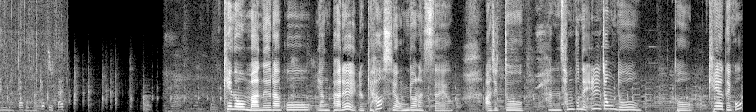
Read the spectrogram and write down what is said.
그런 것들보다 많이만 따면 조금 싸지. 캐논 마늘하고 양파를 이렇게 하우스에 옮겨놨어요. 아직도 한 3분의 1 정도 더 캐야 되고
